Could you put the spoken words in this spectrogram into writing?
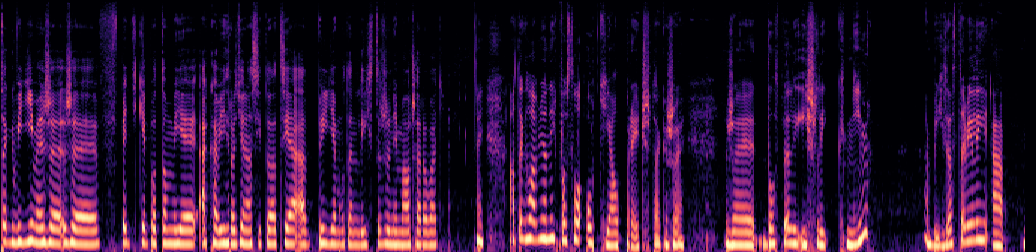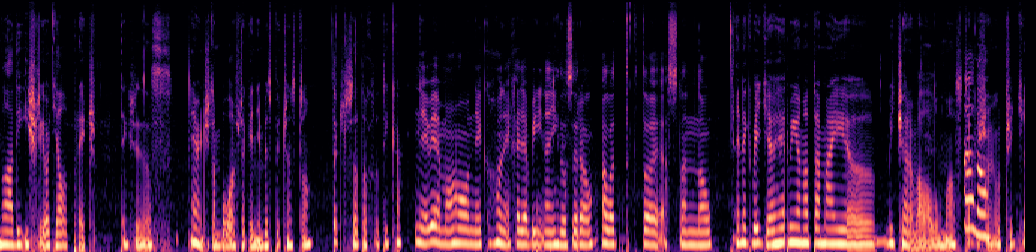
tak vidíme, že, že v peťke potom je aká vyhrotená situácia a príde mu ten list, že nemal čarovať. Ale tak hlavne on ich poslal odtiaľ preč, takže že dospelí išli k ním, aby ich zastavili a mladí išli odtiaľ preč. Takže zase neviem, či tam bolo až také nebezpečenstvo, tak čo sa tohto týka. Neviem, mohol niekoho nechať, aby na nich dozeral, ale tak to je asi len mnou. Inak veď Hermiona tam aj e, vyčarovala Lumos, takže určite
